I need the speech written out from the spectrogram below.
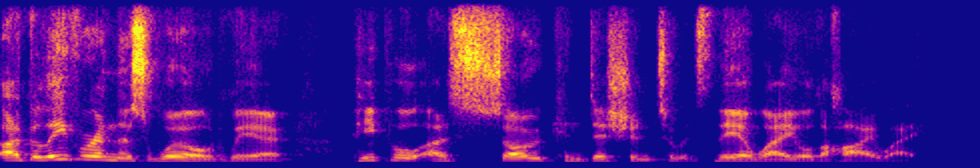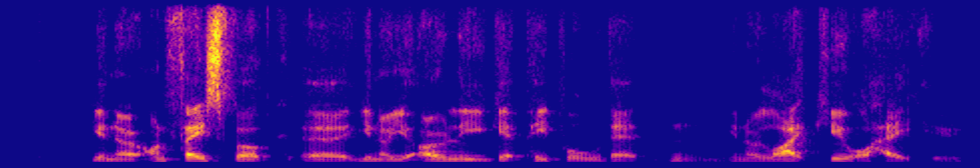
I believe we're in this world where people are so conditioned to it's their way or the highway. You know, on Facebook, uh, you know, you only get people that, mm, you know, like you or hate you.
